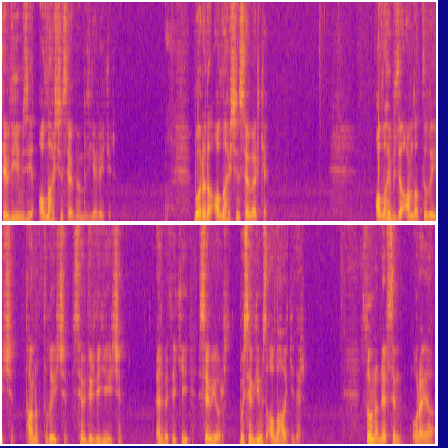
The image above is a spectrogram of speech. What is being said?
sevdiğimizi Allah için sevmemiz gerekir. Bu arada Allah için severken Allah'ı bize anlattığı için, tanıttığı için, sevdirdiği için elbette ki seviyoruz. Bu sevgimiz Allah'a gider. Sonra nefsin oraya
